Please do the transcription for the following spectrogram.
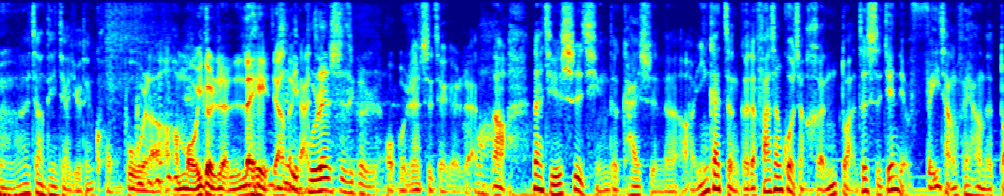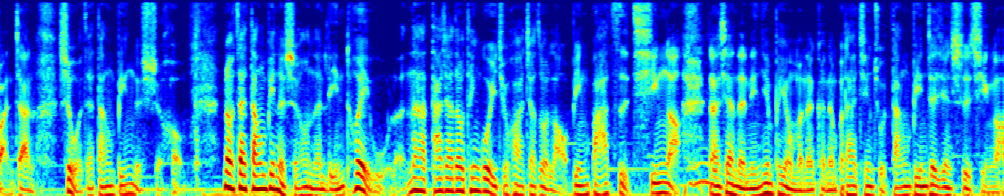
嗯，这样听起来有点恐怖了啊。某一个人类 这样的感觉，你不认识这个人，我不认识这个人啊。那其实事情的开始呢，啊，应该整个的发生过程很短，这时间点非常非常的短暂，是我在当兵的时候。候。那我在当兵的时候呢，临退伍了。那大家都听过一句话叫做“老兵八字轻”啊。那现在的年轻朋友们呢，可能不太清楚当兵这件事情啊。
